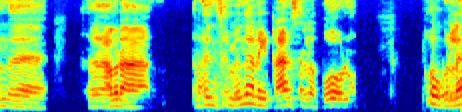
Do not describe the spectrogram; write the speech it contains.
அந்த அவரை ரஜினி சாமி வந்து அன்னைக்கு டிரான்ஸ்ஃபரில் போகணும். போகக்குள்ள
